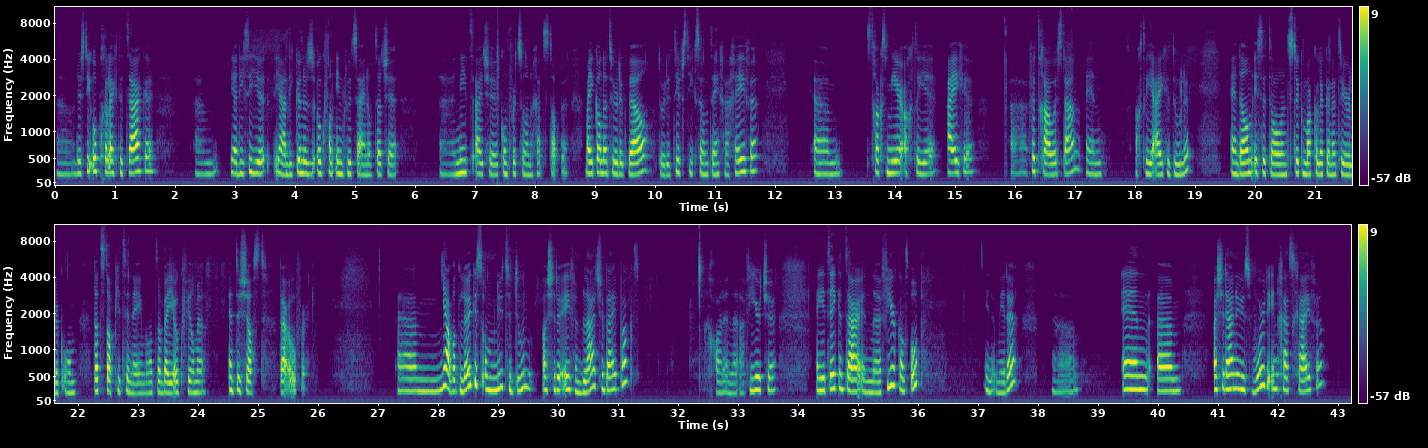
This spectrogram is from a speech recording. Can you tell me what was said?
Uh, dus die opgelegde taken, um, ja, die, zie je, ja, die kunnen dus ook van invloed zijn op dat je uh, niet uit je comfortzone gaat stappen. Maar je kan natuurlijk wel, door de tips die ik zo meteen ga geven, um, straks meer achter je eigen uh, vertrouwen staan en achter je eigen doelen. En dan is het al een stuk makkelijker natuurlijk om dat stapje te nemen, want dan ben je ook veel meer enthousiast daarover. Um, ja, wat leuk is om nu te doen, als je er even een blaadje bij pakt, gewoon een A4'tje, en je tekent daar een uh, vierkant op in het midden. Uh, en um, als je daar nu eens woorden in gaat schrijven,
